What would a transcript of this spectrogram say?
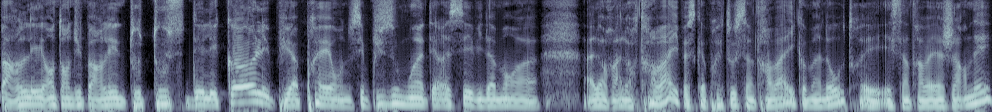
parlé, entendu parler tout, tous dès l'école, et puis après on s'est plus ou moins intéressé évidemment à, à leur à leur travail parce qu'après tout c'est un travail comme un autre et, et c'est un travail acharné.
